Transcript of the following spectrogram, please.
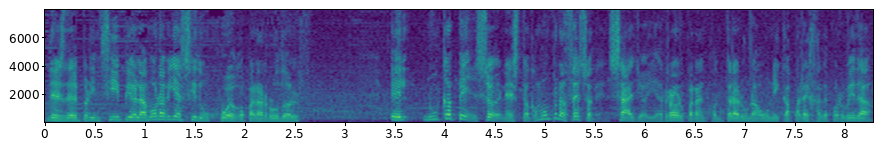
Desde el principio el amor había sido un juego para Rudolf. Él nunca pensó en esto como un proceso de ensayo y error para encontrar una única pareja de por vida.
